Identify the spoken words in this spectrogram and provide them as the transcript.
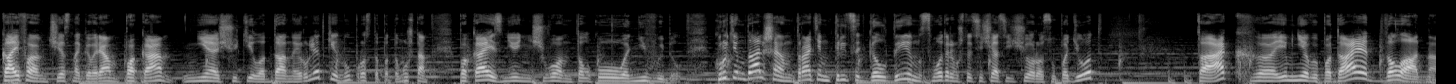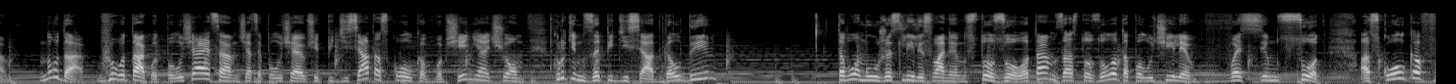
кайфа, честно говоря, пока не ощутил от данной рулетки, ну просто потому что пока из нее ничего толкового не выбил. Крутим дальше, тратим 30 голды, смотрим, что сейчас еще раз упадет. Так, э, и мне выпадает, да ладно. Ну да, вот так вот получается. Сейчас я получаю вообще 50 осколков, вообще ни о чем. Крутим за 50 голды. Того мы уже слили с вами 100 золота. За 100 золота получили 800 осколков.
